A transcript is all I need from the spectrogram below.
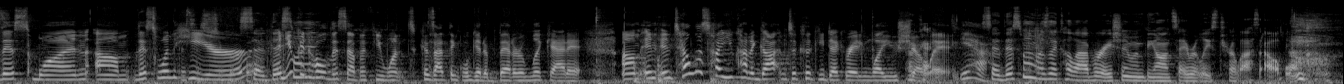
this one. Um, this one here. So this and this you can hold this up if you want, because I think we'll get a better look at it. Um, and, and tell us how you kind of got into cookie decorating while you show Okay. it. Yeah. So this one was a collaboration when Beyonce released her last album.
